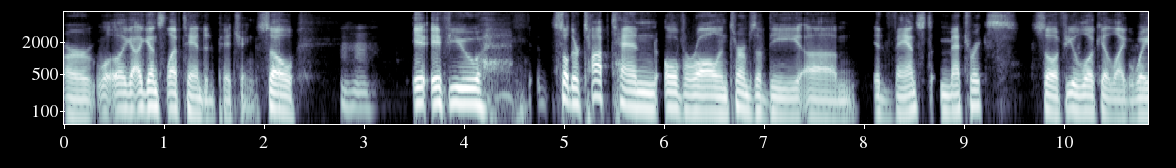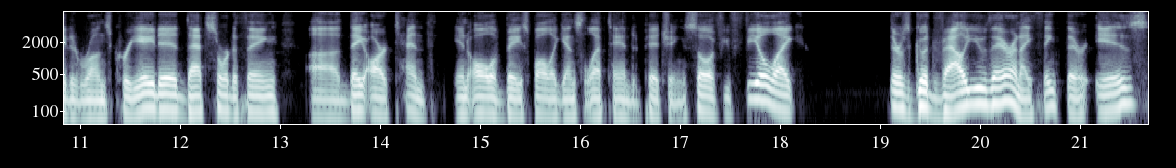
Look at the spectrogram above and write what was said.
are well, against left-handed pitching. So, mm-hmm. if, if, you, so they're top 10 overall in terms of the um, advanced metrics. So, if you look at like weighted runs created, that sort of thing, uh, they are 10th in all of baseball against left-handed pitching. So, if you feel like there's good value there, and I think there is.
